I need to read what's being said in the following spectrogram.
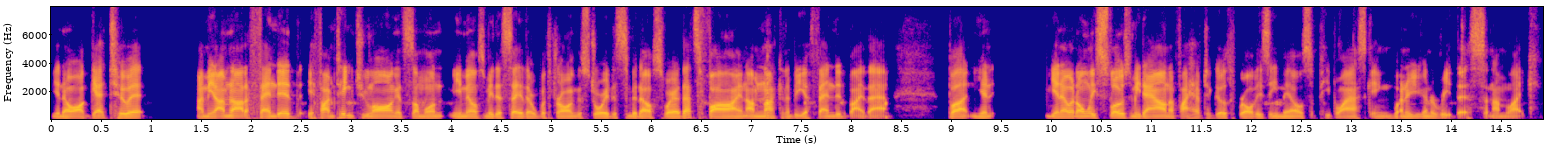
you know, I'll get to it. I mean, I'm not offended if I'm taking too long and someone emails me to say they're withdrawing the story to submit elsewhere. That's fine. I'm not going to be offended by that. But you you know, it only slows me down if I have to go through all these emails of people asking, "When are you going to read this?" And I'm like,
